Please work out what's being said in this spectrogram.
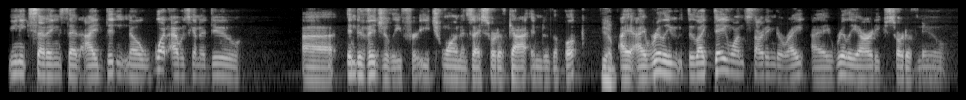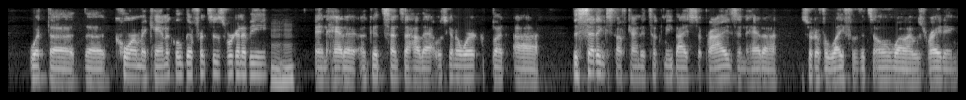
unique settings that I didn't know what I was going to do uh, individually for each one as I sort of got into the book. Yep. I, I really like day one starting to write. I really already sort of knew what the the core mechanical differences were going to be hmm and had a, a good sense of how that was going to work. But uh, the setting stuff kind of took me by surprise and had a sort of a life of its own while I was writing.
